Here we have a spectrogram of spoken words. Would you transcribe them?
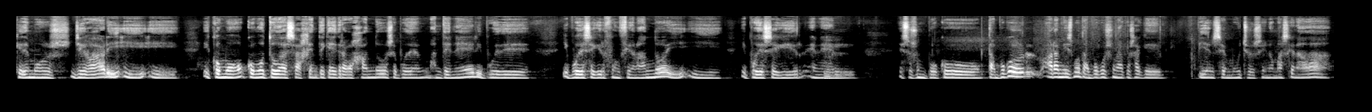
queremos llegar y, y, y cómo, cómo, toda esa gente que hay trabajando se puede mantener y puede, y puede seguir funcionando y, y puede seguir en el... Eso es un poco... Tampoco, ahora mismo tampoco es una cosa que piense mucho, sino más que nada,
